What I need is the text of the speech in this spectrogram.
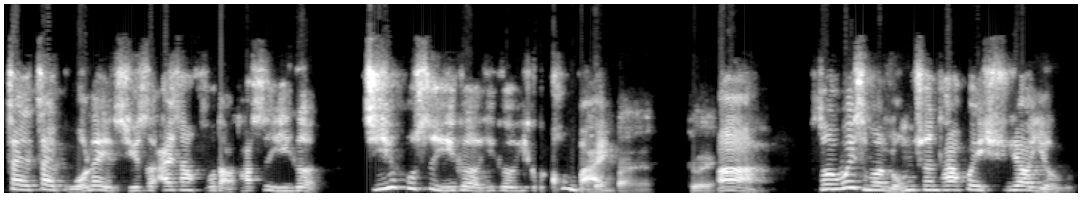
在在国内，其实哀伤辅导它是一个几乎是一个一个一个空白空白，对，啊。所以为什么农村它会需要有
